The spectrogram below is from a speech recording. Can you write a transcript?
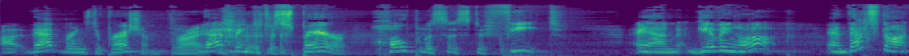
uh, that brings depression. Right. That brings despair, hopelessness, defeat, and giving up. And that's not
